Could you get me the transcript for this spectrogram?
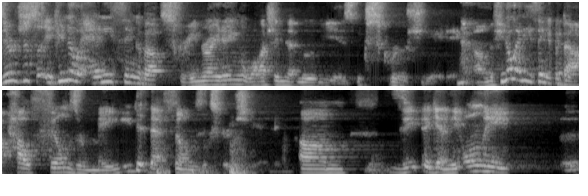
They're just if you know anything about screenwriting, watching that movie is excruciating. Um, if you know anything about how films are made, that film is excruciating. Um, the again, the only uh,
